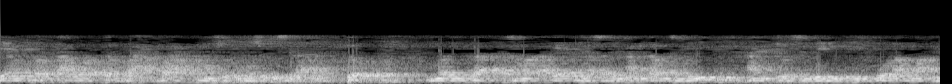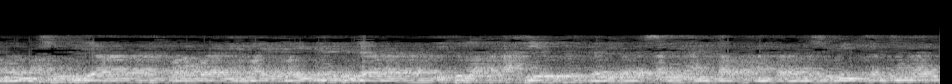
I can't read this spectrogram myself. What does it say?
yang tertawa, terbahak-bahak musuh-musuh Islam. Itu mereka sama rakyatnya saling hantam sendiri, hancur sendiri. Ulama yang masuk penjara, orang-orang yang baik-baiknya di penjara. Itulah akhir daripada saling hantam antara muslimin dan lain.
